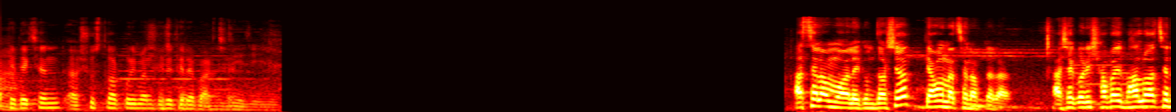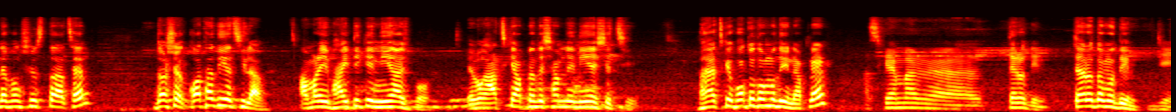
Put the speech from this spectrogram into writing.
আপনি দেখছেন সুস্থ হওয়ার পরিমাণ ধীরে ধীরে বাড়ছে। জি জি জি। আসসালামু আলাইকুম দর্শক কেমন আছেন আপনারা? আশা করি সবাই ভালো আছেন এবং সুস্থ আছেন। দর্শক কথা দিয়েছিলাম আমার এই ভাইটিকে নিয়ে আসব এবং আজকে আপনাদের সামনে নিয়ে এসেছি। ভাই আজকে কততম দিন আপনার? আজকে আমার তেরো দিন। তেরোতম দিন। জি।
